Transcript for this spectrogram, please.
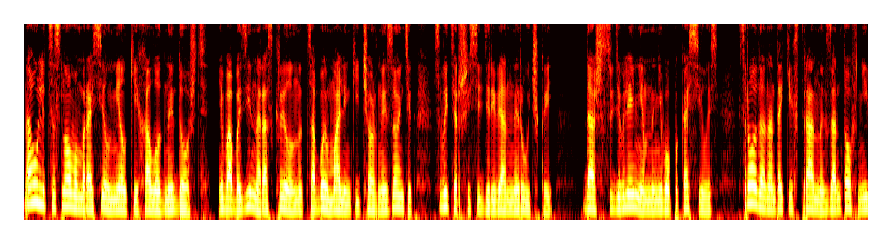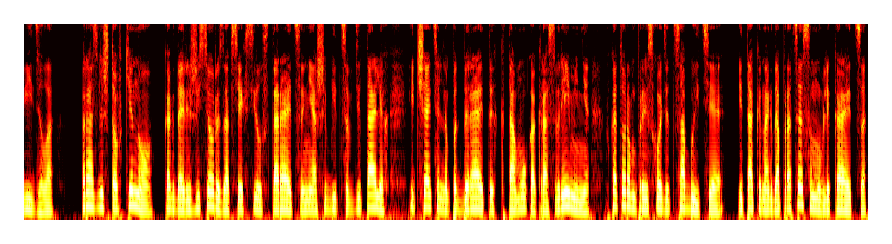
На улице снова моросил мелкий холодный дождь, и баба Зина раскрыла над собой маленький черный зонтик с вытершейся деревянной ручкой. Даша с удивлением на него покосилась. Сроду она таких странных зонтов не видела. Разве что в кино, когда режиссер изо всех сил старается не ошибиться в деталях и тщательно подбирает их к тому как раз времени, в котором происходит событие, и так иногда процессом увлекается,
